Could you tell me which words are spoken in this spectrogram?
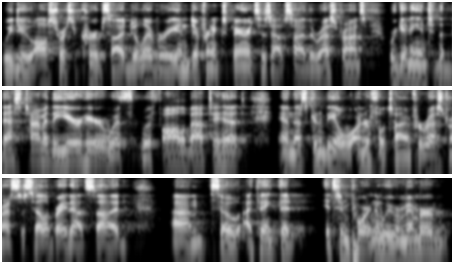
We do all sorts of curbside delivery and different experiences outside the restaurants. We're getting into the best time of the year here with with fall about to hit, and that's going to be a wonderful time for restaurants to celebrate outside. Um, so I think that it's important that we remember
